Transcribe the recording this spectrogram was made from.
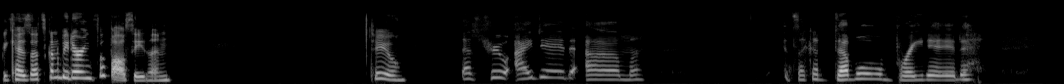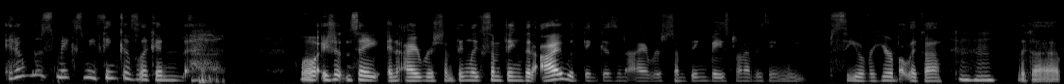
because that's going to be during football season. Too. That's true. I did um it's like a double braided it almost makes me think of like an well, I shouldn't say an Irish something like something that I would think is an Irish something based on everything we see over here, but like a Mm-hmm. like a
